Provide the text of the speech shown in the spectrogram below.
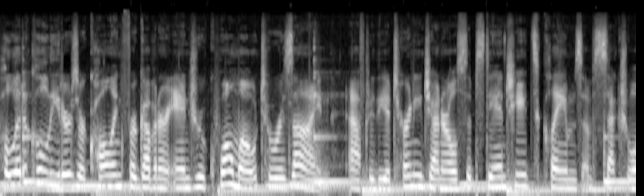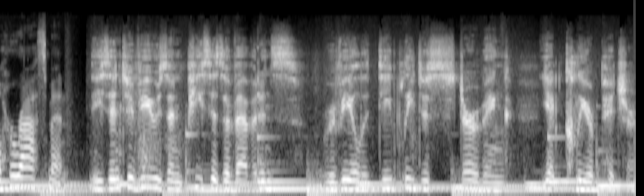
political leaders are calling for Governor Andrew Cuomo to resign after the Attorney General substantiates claims of sexual harassment. These interviews and pieces of evidence reveal a deeply disturbing yet clear picture.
